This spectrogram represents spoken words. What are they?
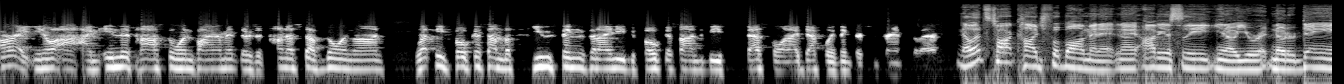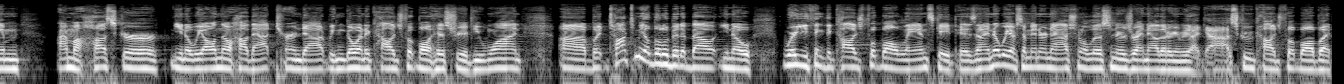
all right, you know, I, I'm in this hostile environment. There's a ton of stuff going on. Let me focus on the few things that I need to focus on to be successful. And I definitely think there's some transfer there. Now let's talk college football a minute. And I obviously, you know, you were at Notre Dame. I'm a Husker. You know, we all know how that turned out. We can go into college football history if you want. Uh, but talk to me a little bit about, you know, where you think the college football landscape is. And I know we have some international listeners right now that are going to be like, ah, screw college football. But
